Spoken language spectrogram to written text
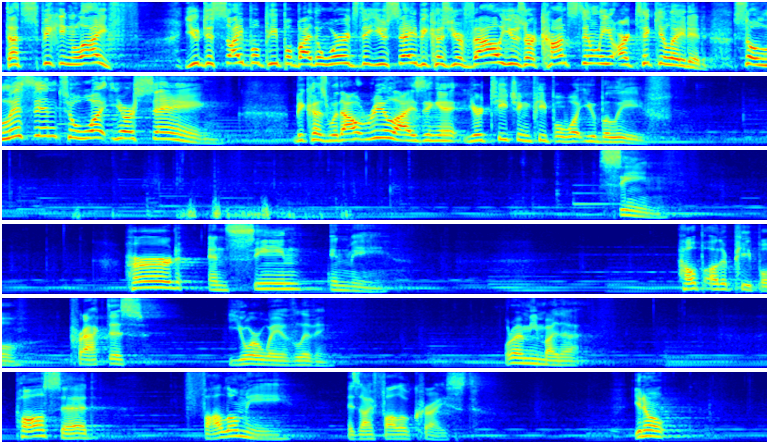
That's speaking life. You disciple people by the words that you say because your values are constantly articulated. So listen to what you're saying because without realizing it, you're teaching people what you believe. Seen, heard, and seen in me. Help other people practice your way of living. What do I mean by that? Paul said, Follow me as I follow Christ. You know,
